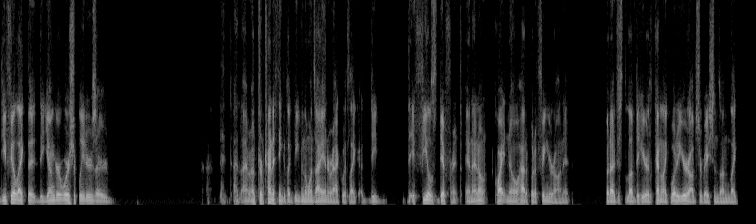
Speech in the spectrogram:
do you feel like the the younger worship leaders are I, am trying to think of like even the ones I interact with, like uh, the it feels different, and I don't quite know how to put a finger on it. But I just love to hear kind of like what are your observations on like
